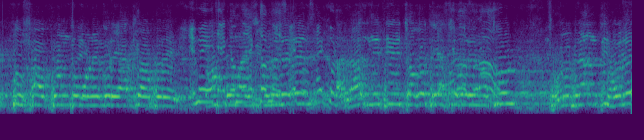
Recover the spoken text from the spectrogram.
একটু সব বন্ধু মনে করে একে অপরে রাজনীতির জগতে একেবারে নতুন। ভুলভ্রান্তি হলে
